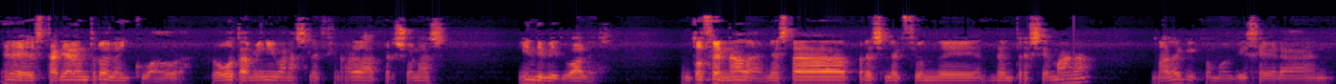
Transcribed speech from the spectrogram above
eh, estaría dentro de la incubadora. Luego también iban a seleccionar a personas individuales. Entonces, nada, en esta preselección de, de entre semana, ¿vale? Que como dije eran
